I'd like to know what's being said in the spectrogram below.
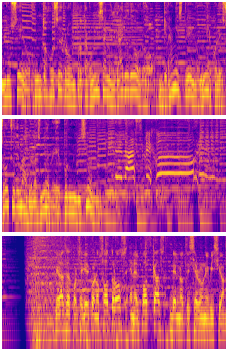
Lucero junto a José Ron protagonizan El Gallo de Oro. Gran estreno miércoles 8 de mayo a las 9 por Univisión. Y de las mejores. Gracias por seguir con nosotros en el podcast del Noticiero Univisión.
